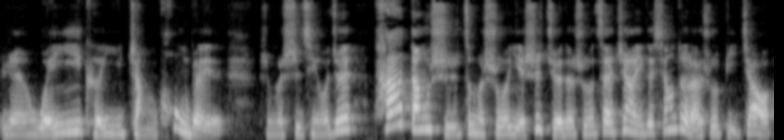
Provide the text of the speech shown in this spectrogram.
人唯一可以掌控的什么事情。我觉得他当时这么说，也是觉得说，在这样一个相对来说比较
